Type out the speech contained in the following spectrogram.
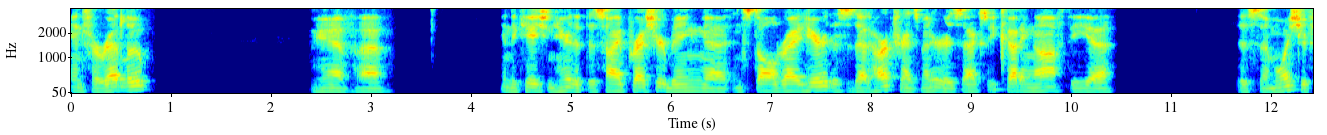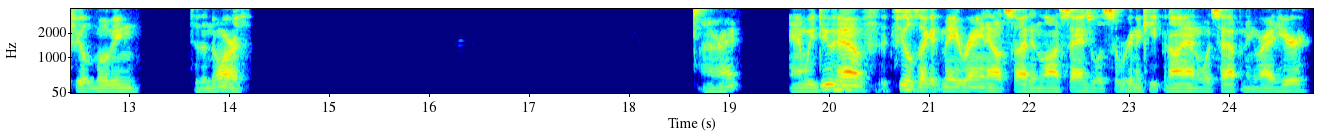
infrared loop. We have uh, indication here that this high pressure being uh, installed right here, this is that HAARP transmitter, is actually cutting off the uh, this moisture field moving to the north. All right. And we do have, it feels like it may rain outside in Los Angeles, so we're going to keep an eye on what's happening right here.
